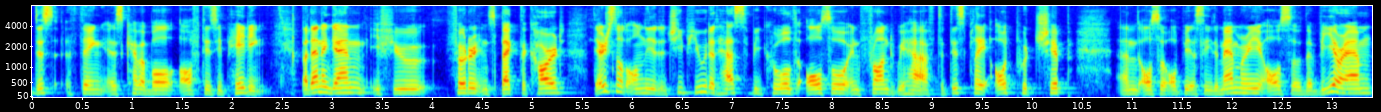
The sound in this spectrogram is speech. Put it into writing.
this thing is capable of dissipating. But then again, if you further inspect the card, there's not only the GPU that has to be cooled, also in front we have the display output chip and also obviously the memory, also the VRM,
